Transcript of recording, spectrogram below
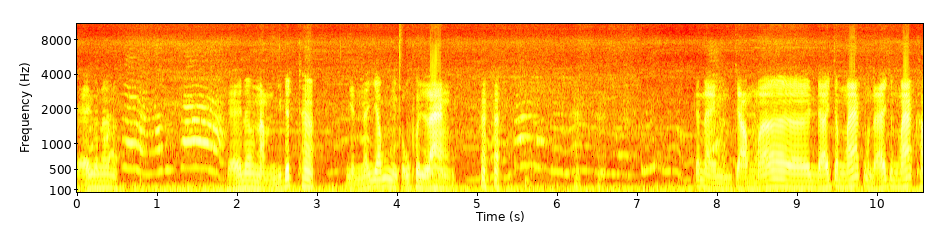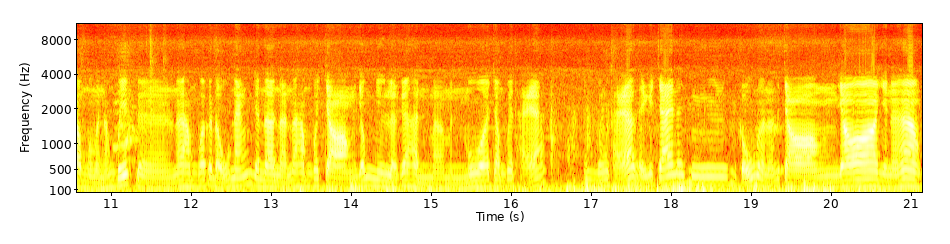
Rễ của nó nè. Rễ nó nằm dưới đít ha. Nhìn nó giống như củ phi lan cái này mình trồng ở để trong mát mà để trong mát không mà mình không biết ờ, nó không có cái đủ nắng cho nên là nó không có tròn giống như là cái hình mà mình mua ở trong cái thẻ. Con thẻ thì cái trái nó cái củ này nó tròn do vậy nè không?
